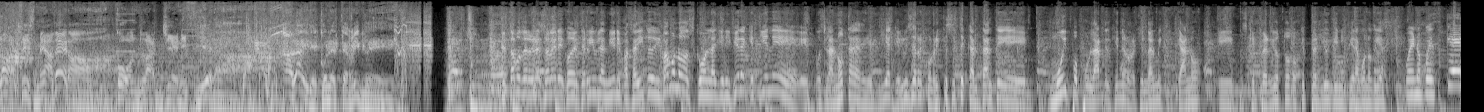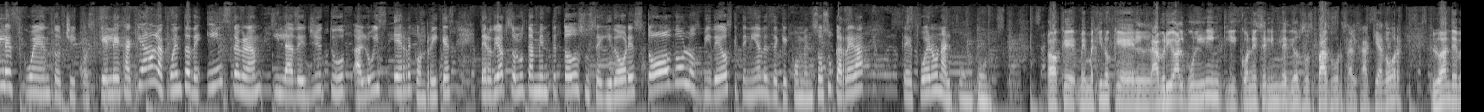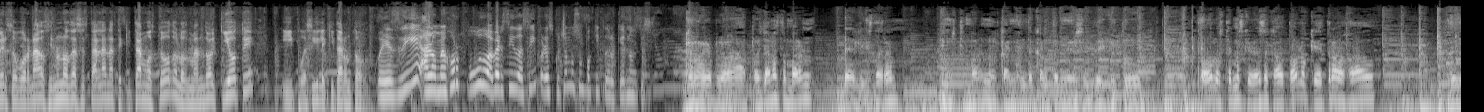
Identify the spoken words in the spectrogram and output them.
La chismeadera con la Jennifiera. Al aire con el terrible. Estamos de regreso al aire con el terrible al y pasadito y vámonos con la Jennifiera que tiene eh, pues la nota del día que Luis R. Conríquez, este cantante muy popular del género regional mexicano, eh, pues que perdió todo. ¿Qué perdió Jennifiera? Buenos días. Bueno, pues qué les cuento chicos, que le hackearon la cuenta de Instagram y la de YouTube a Luis R. Conríquez, perdió absolutamente todos sus seguidores, todos los videos que tenía desde que comenzó su carrera se fueron al pum pum. Ok, me imagino que él abrió algún link y con ese link le dio sus passwords al hackeador. Lo han de ver sobornado. Si no nos das esta lana, te quitamos todo. Los mandó al quiote y pues sí, le quitaron todo. Pues sí, a lo mejor pudo haber sido así, pero escuchemos un poquito de lo que él nos dice. ¿Qué rollo, plebada? Pues ya nos tumbaron el Instagram y nos tumbaron el canal de Cartel Music de YouTube. Todos los temas que había sacado, todo lo que he trabajado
